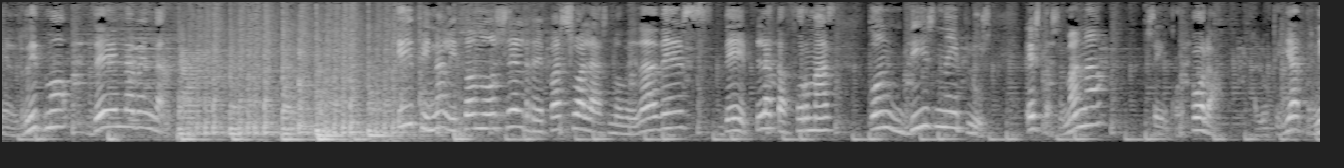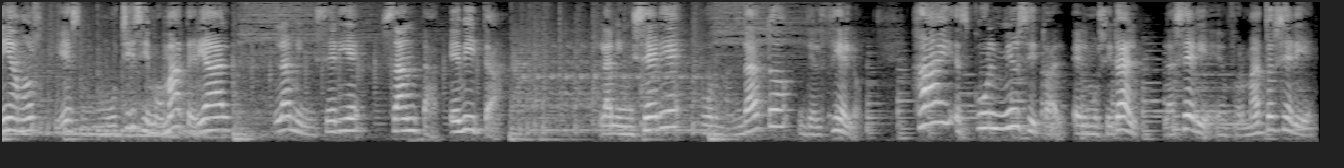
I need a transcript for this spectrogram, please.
El ritmo de la venganza. Y finalizamos el repaso a las novedades de plataformas con Disney Plus. Esta semana se incorpora a lo que ya teníamos, que es muchísimo material, la miniserie Santa Evita. La miniserie por mandato del cielo. High School Musical, el musical, la serie en formato serie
